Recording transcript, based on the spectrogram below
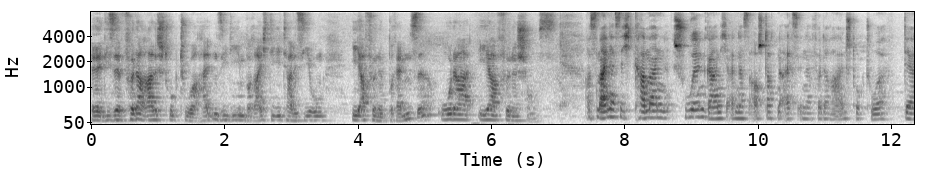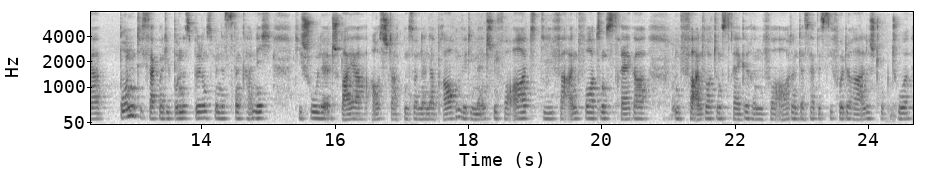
Äh, diese föderale Struktur, halten Sie die im Bereich Digitalisierung eher für eine Bremse oder eher für eine Chance? Aus meiner Sicht kann man Schulen gar nicht anders ausstatten als in der föderalen Struktur. Der Bund, ich sage mal, die Bundesbildungsministerin kann nicht die Schule in Speyer ausstatten, sondern da brauchen wir die Menschen vor Ort, die Verantwortungsträger und Verantwortungsträgerinnen vor Ort. Und deshalb ist die föderale Struktur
